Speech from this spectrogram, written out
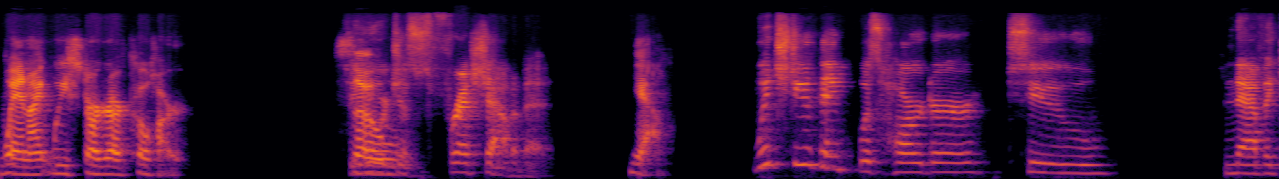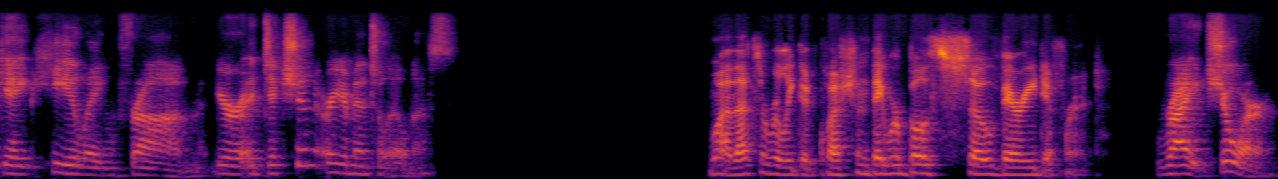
when i we started our cohort so, so you were just fresh out of it yeah which do you think was harder to navigate healing from your addiction or your mental illness Wow, that's a really good question. They were both so very different. Right, sure.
